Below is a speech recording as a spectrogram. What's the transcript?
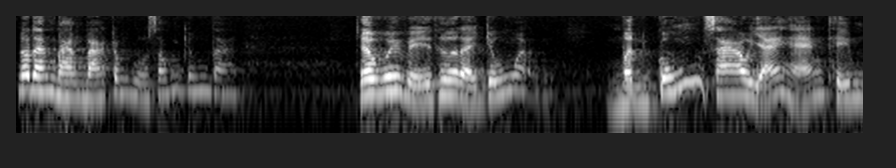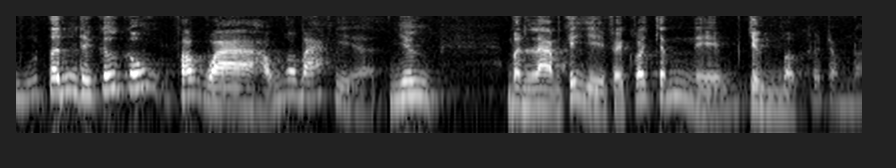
Nó đang bàn bạc trong cuộc sống chúng ta. Cho quý vị, thưa đại chúng mình cúng sao giải hạn thì tin thì cứ cúng. Pháp hòa không có bác gì hết. Nhưng mình làm cái gì phải có chánh niệm chừng mực ở trong đó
